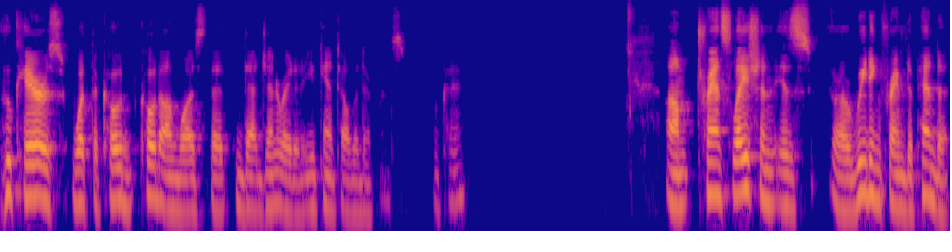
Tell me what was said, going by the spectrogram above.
who cares what the code codon was that, that generated it? You can't tell the difference. Okay. Um, translation is uh, reading frame dependent.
